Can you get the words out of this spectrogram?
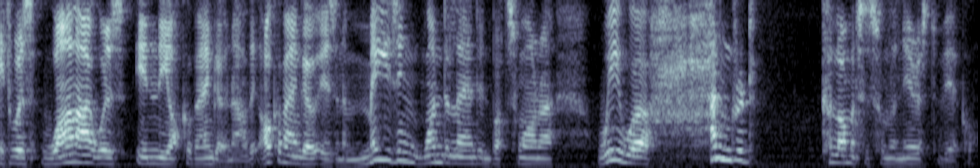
It was while I was in the Okavango. Now, the Okavango is an amazing wonderland in Botswana. We were 100 kilometers from the nearest vehicle.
